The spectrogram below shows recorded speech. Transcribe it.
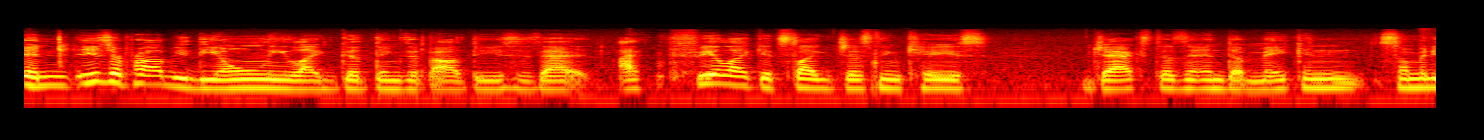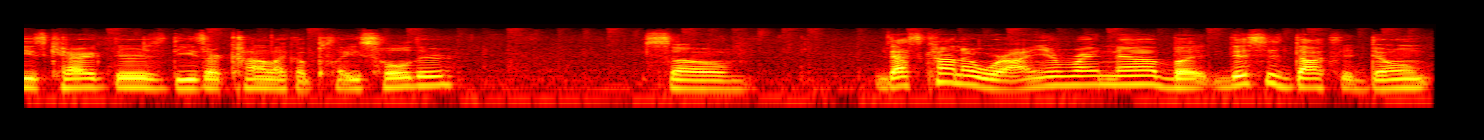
and these are probably the only like good things about these is that I feel like it's like just in case Jakks doesn't end up making some of these characters, these are kind of like a placeholder. So that's kind of where I am right now. But this is Doctor Dome.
